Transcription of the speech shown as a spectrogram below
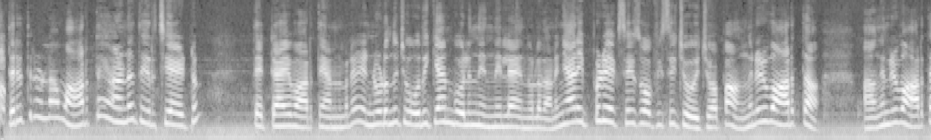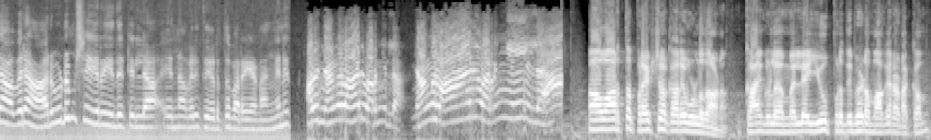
ഇത്തരത്തിലുള്ള വാർത്തയാണ് തീർച്ചയായിട്ടും തെറ്റായ വാർത്തയാണെന്ന് പറഞ്ഞാൽ എന്നോടൊന്ന് ചോദിക്കാൻ പോലും നിന്നില്ല എന്നുള്ളതാണ്. ഞാൻ ഇപ്പോഴും എക്സൈസ് ഓഫീസിൽ ചോദിച്ചു. അപ്പോൾ അങ്ങനെ ഒരു വാർത്ത അങ്ങനെ ഒരു വാർത്ത അവർ ആരോടും ഷെയർ ചെയ്തിട്ടില്ല എന്ന് അവർ തീർത്ത് പറയണം. അങ്ങനെ അത് ഞങ്ങൾ ആരും അറിഞ്ഞില്ല. ഞങ്ങൾ ആരും അറിഞ്ഞില്ല ആ വാർത്ത പ്രേക്ഷകർക്ക് അറിവുള്ളതാണ്. Kayamkulam M L A U പ്രതിഭയുടെ മകനടക്കം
